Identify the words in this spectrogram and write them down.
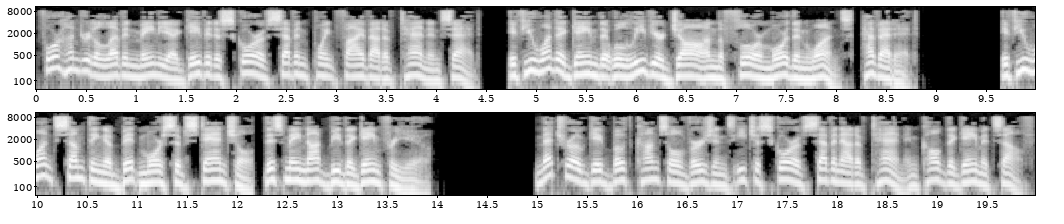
411 Mania gave it a score of 7.5 out of 10 and said, "...if you want a game that will leave your jaw on the floor more than once, have at it. If you want something a bit more substantial, this may not be the game for you." Metro gave both console versions each a score of 7 out of 10 and called the game itself,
